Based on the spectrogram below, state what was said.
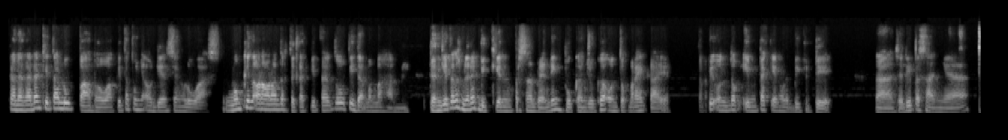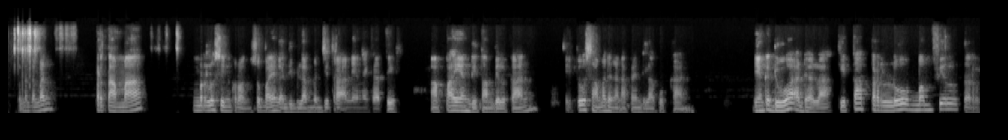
kadang-kadang kita lupa bahwa kita punya audiens yang luas. Mungkin orang-orang terdekat kita itu tidak memahami. Dan kita sebenarnya bikin personal branding bukan juga untuk mereka ya, tapi untuk impact yang lebih gede. Nah, jadi pesannya, teman-teman, pertama, perlu sinkron, supaya nggak dibilang pencitraan yang negatif. Apa yang ditampilkan itu sama dengan apa yang dilakukan. Yang kedua adalah kita perlu memfilter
